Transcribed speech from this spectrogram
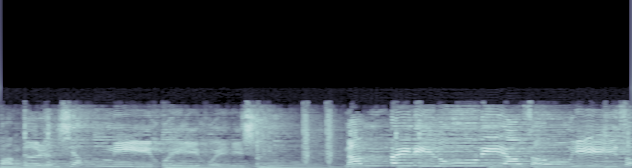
方的人向你挥挥手。南北的路你要走一走，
